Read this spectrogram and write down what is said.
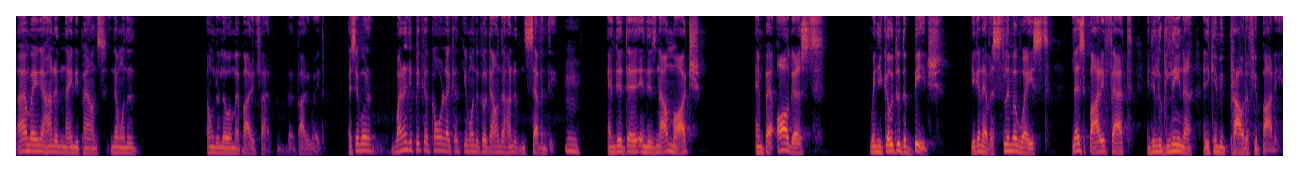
I'm weighing 190 pounds and I want to I want to lower my body fat, body weight. I said, well, why don't you pick a goal like you want to go down to 170? Mm. And it, uh, it is now March. And by August, when you go to the beach, you're going to have a slimmer waist, less body fat, and you look leaner, and you can be proud of your body.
